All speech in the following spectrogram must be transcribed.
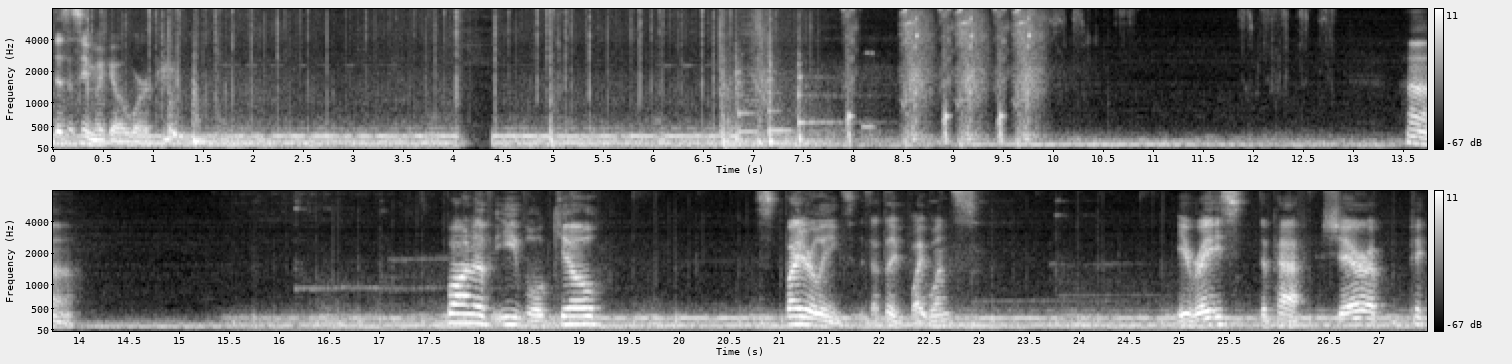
It doesn't seem like it'll work. Huh. Spawn of evil. Kill spiderlings. Is that the white ones? Erase the path. Share a pic.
